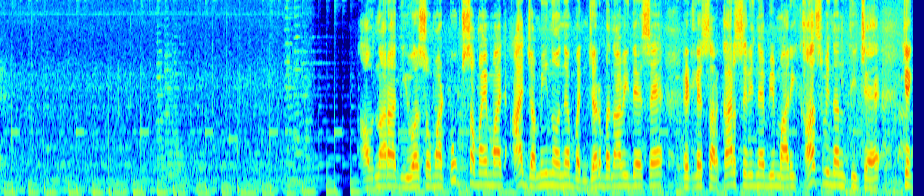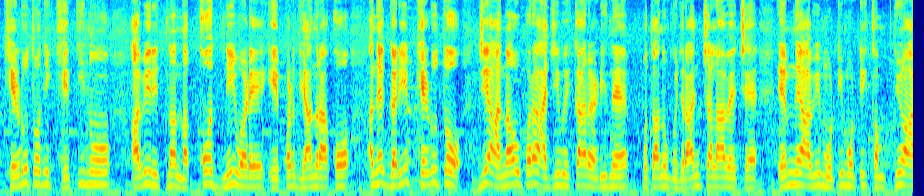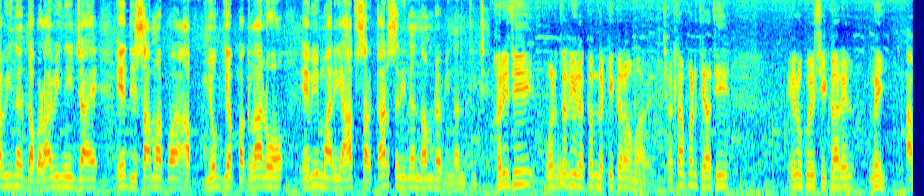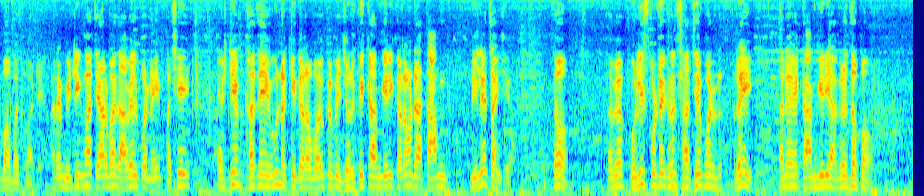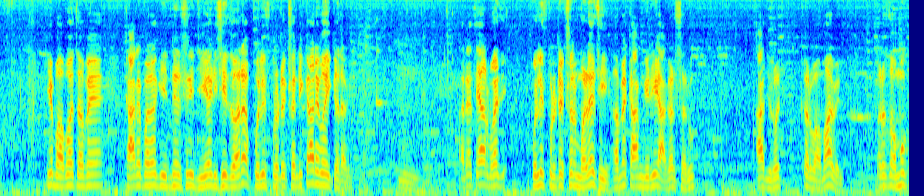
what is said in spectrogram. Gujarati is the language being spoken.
આવનારા દિવસોમાં ટૂંક સમયમાં જ આ જમીનોને બંજર બનાવી દેશે. એટલે સરકારશ્રીને બી મારી ખાસ વિનંતી છે કે ખેડૂતોની ખેતીનો આવી રીતના નખો જ નહીં વળે એ પણ ધ્યાન રાખો. અને ગરીબ ખેડૂતો જે આના ઉપર આજીવિકા રડીને પોતાનું ગુજરાન ચલાવે છે, એમને આવી મોટી મોટી કંપનીઓ આવીને દબડાવી નહીં જાય, એ દિશામાં પણ આપ યોગ્ય પગલાં લો, એવી મારી આપ સરકારશ્રીને નમ્ર વિનંતી છે. ફરીથી વળતરની રકમ નક્કી કરવામાં આવેલ છતાં પણ ત્યાંથી એ લોકોએ સ્વીકારેલ નહીં આ બાબત માટે. અને મિટિંગમાં ત્યારબાદ આવેલ પણ નહીં. પછી એસડીએમ ખાતે એવું નક્કી કરવામાં આવ્યું કે ભાઈ ઝડપી કામગીરી કરો આ કામ ડિલે થાય છે. તો હવે પોલીસ પ્રોટેક્શન સાથે પણ રહી અને કામગીરી આગળ ધપાવો. એ બાબત અમે કાર્યપાલક ઇજનેર શ્રી જીઆઈડીસી દ્વારા પોલીસ પ્રોટેક્શનની કાર્યવાહી કરાવી. અને ત્યારબાદ પોલીસ પ્રોટેક્શન મળેથી અમે કામગીરી આગળ શરૂ આજ રોજ કરવામાં આવેલ. પરંતુ અમુક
